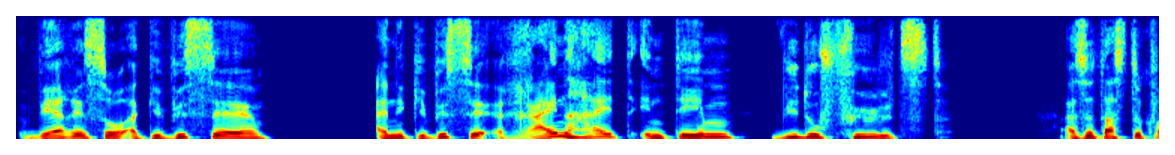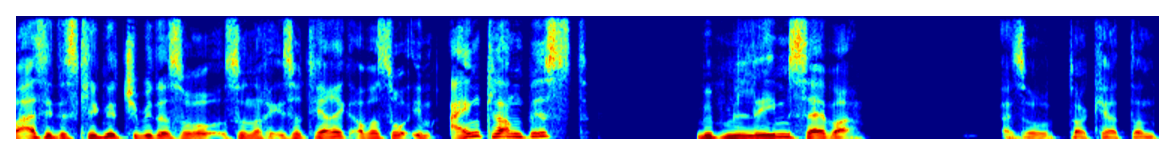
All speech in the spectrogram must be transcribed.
wäre so eine gewisse, eine gewisse Reinheit in dem, wie du fühlst. Also, dass du quasi, das klingt jetzt schon wieder so, so nach Esoterik, aber so im Einklang bist mit dem Leben selber. Also, da gehört dann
